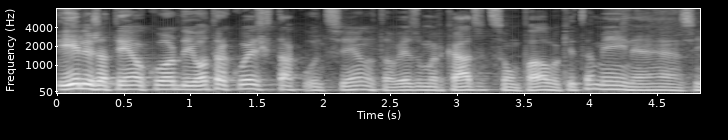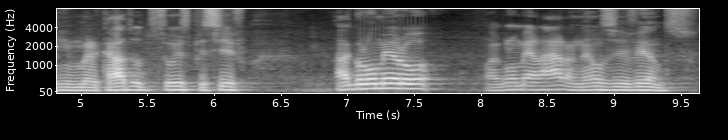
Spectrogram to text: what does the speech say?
Ele já tem acordo. E outra coisa que está acontecendo, talvez o mercado de São Paulo aqui também, né? Assim, o mercado do Sul específico, aglomerou, aglomeraram né, os eventos.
